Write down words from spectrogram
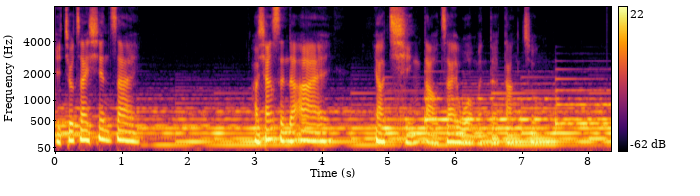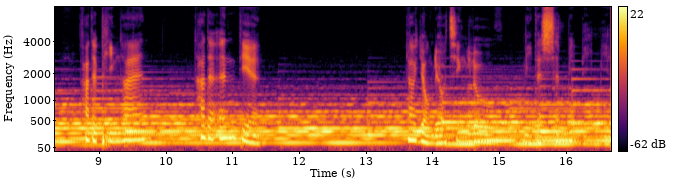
也就在现在。好像神的爱要倾倒在我们的当中，他的平安，他的恩典要涌流进入你的生命里面，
